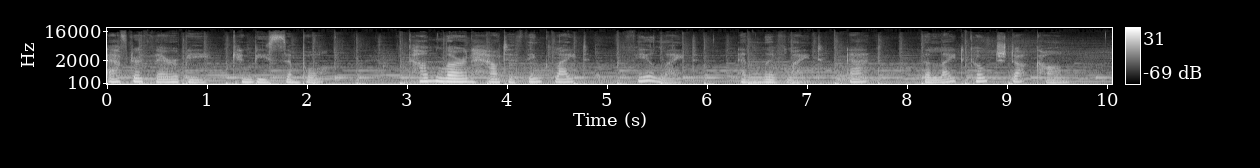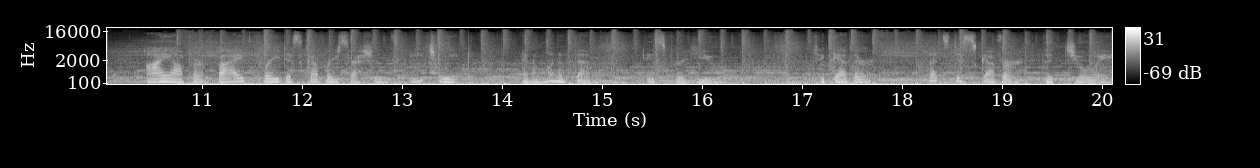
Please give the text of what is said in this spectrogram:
after therapy can be simple. Come learn how to think light, feel light, and live light at thelightcoach.com. I offer five free discovery sessions each week, and one of them is for you. Together, let's discover the joy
